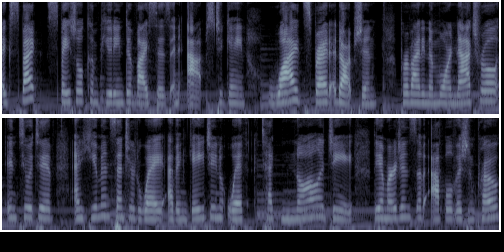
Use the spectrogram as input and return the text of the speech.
expect spatial computing devices and apps to gain widespread adoption, providing a more natural, intuitive, and human centered way of engaging with technology. The emergence of Apple Vision Pro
